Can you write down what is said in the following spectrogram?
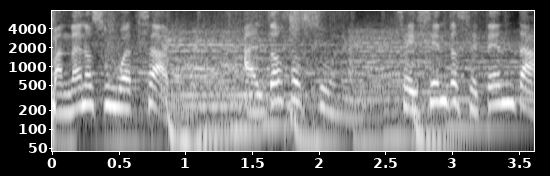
Mandanos un WhatsApp al 221 670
